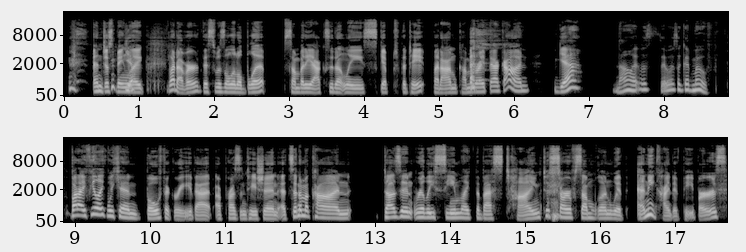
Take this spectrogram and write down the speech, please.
and just being Yeah. like, whatever, this was a little blip. Somebody accidentally skipped the tape, but I'm coming right back on. yeah. No, it was it was a good move. But I feel like we can both agree that a presentation at CinemaCon doesn't really seem like the best time to serve someone with any kind of papers.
